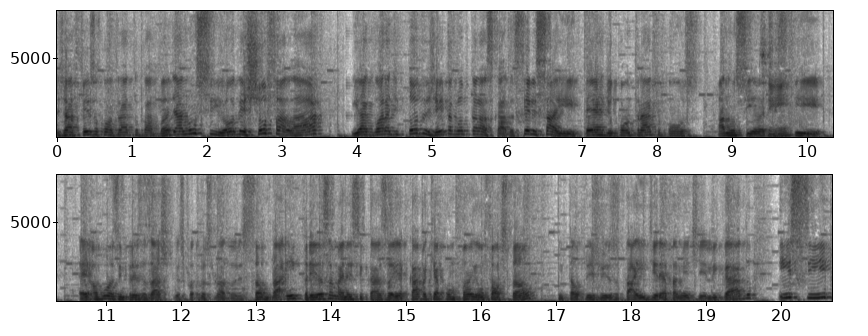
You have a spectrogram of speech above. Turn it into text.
já fez o contrato com a Band, anunciou, deixou falar. E agora, de todo jeito, a Globo tá lascada. Se ele sair, perde o contrato com os anunciantes Sim. que é, algumas empresas acham que os patrocinadores são da empresa, mas nesse caso aí acaba que acompanha o Faustão. Então o prejuízo está aí diretamente ligado. E se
